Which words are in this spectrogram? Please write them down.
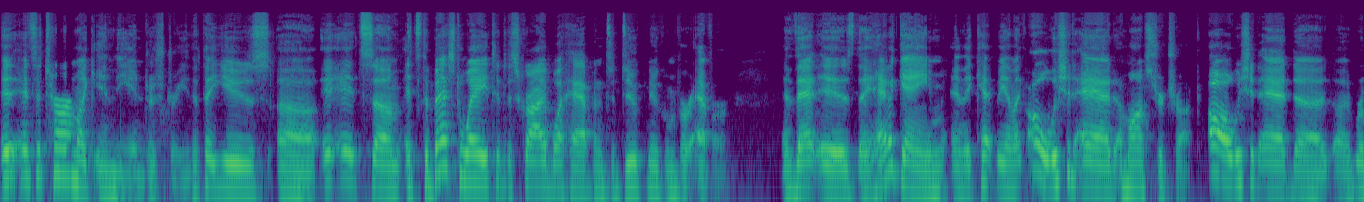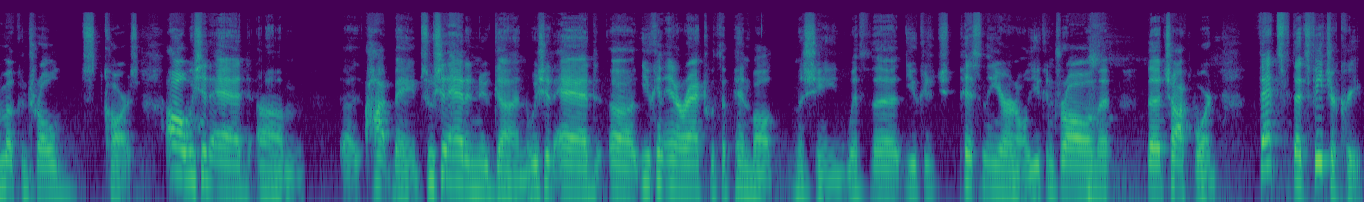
it, it's a term like in the industry that they use. Uh, it- it's um it's the best way to describe what happened to Duke Nukem Forever, and that is they had a game and they kept being like, oh, we should add a monster truck. Oh, we should add uh, uh, remote controlled cars. Oh, we should add um uh, hot babes. We should add a new gun. We should add uh you can interact with the pinball machine with the you can piss in the urinal. You can draw on the the chalkboard. That's that's feature creep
